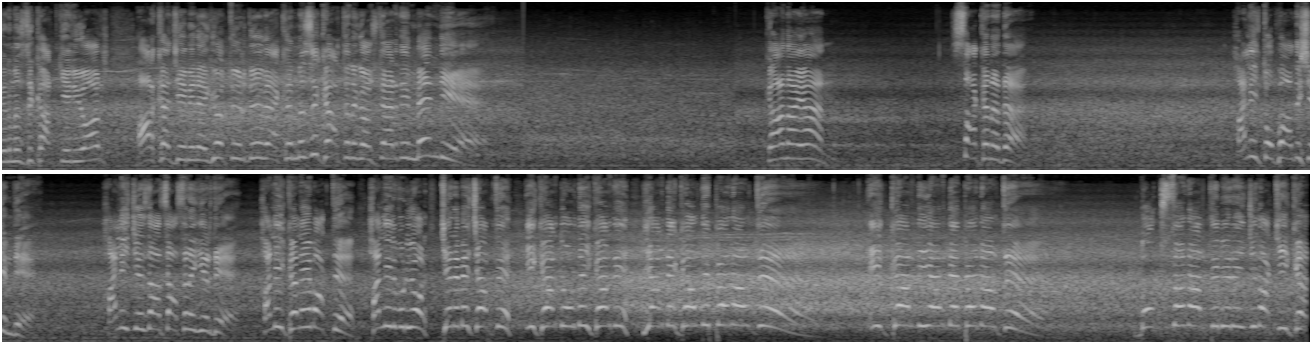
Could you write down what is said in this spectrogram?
Kırmızı kart geliyor. Arka cebine götürdü ve kırmızı kartını gösterdi Mendy'ye. Sağ kanada. Halil topu aldı şimdi. Halil ceza sahasına girdi. Halil kaleye baktı. Halil vuruyor. Kerem'e çarptı. Icardi orada Icardi. Yerde kaldı penaltı. Icardi yerde penaltı. 90 artı birinci dakika.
